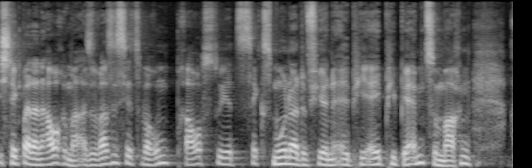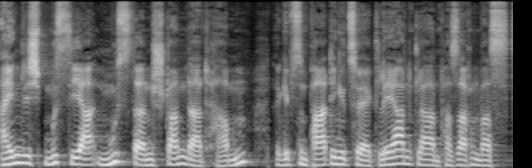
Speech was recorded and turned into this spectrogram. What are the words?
ich denke mal dann auch immer, also was ist jetzt, warum brauchst du jetzt sechs Monate für ein LPA, PPM zu machen? Eigentlich musst du ja ein Muster, einen Standard haben. Da gibt es ein paar Dinge zu erklären, klar, ein paar Sachen, was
